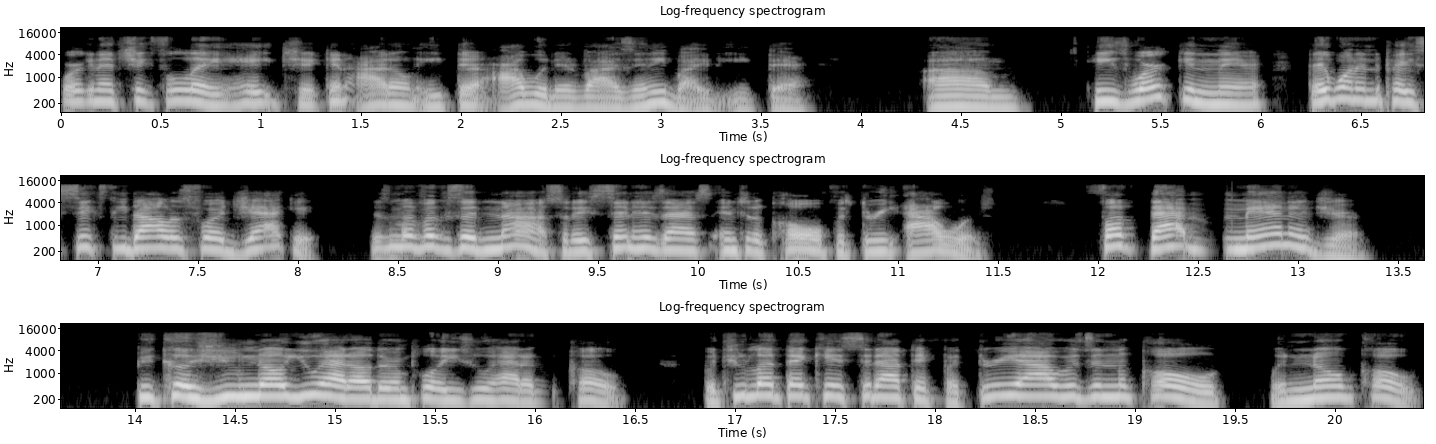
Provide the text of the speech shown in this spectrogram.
working at Chick fil A, hate chicken. I don't eat there. I wouldn't advise anybody to eat there. Um, he's working there. They wanted to pay $60 for a jacket. This motherfucker said nah. So they sent his ass into the cold for three hours. Fuck that manager. Because you know you had other employees who had a coat. But you let that kid sit out there for three hours in the cold with no coat.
